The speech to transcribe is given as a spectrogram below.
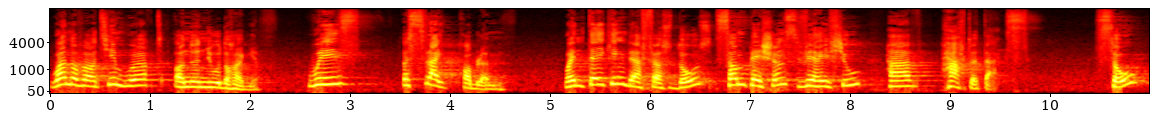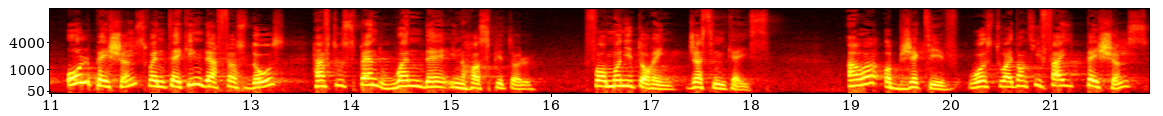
One of our team worked on a new drug with a slight problem. When taking their first dose, some patients, very few, have heart attacks. So, all patients, when taking their first dose, have to spend one day in hospital for monitoring, just in case. Our objective was to identify patients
